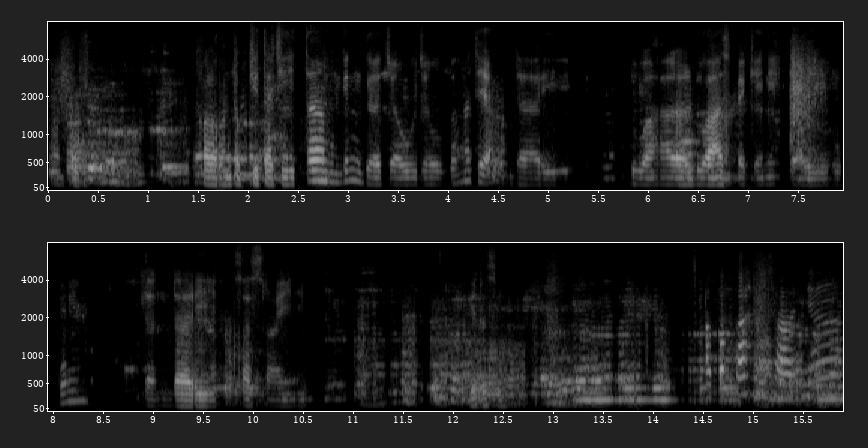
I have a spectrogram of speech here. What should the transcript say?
untuk kalau untuk cita-cita mungkin nggak jauh-jauh banget ya dari dua hal dua aspek ini dari hukum dan dari sastra ini gitu sih Apakah misalnya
